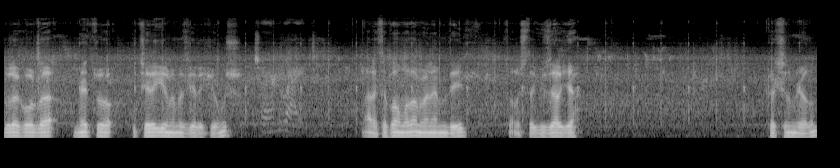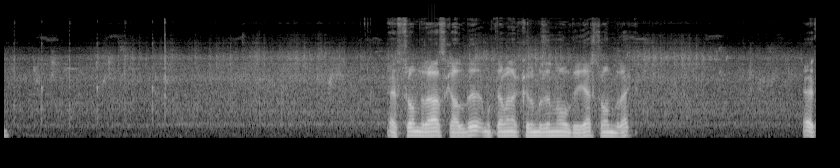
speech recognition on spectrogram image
durak orada metro içeri girmemiz gerekiyormuş. Maalesef olmadan önemli değil. Sonuçta güzergah kaçırmayalım. Evet son durak az kaldı. Muhtemelen kırmızının olduğu yer son durak. Evet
